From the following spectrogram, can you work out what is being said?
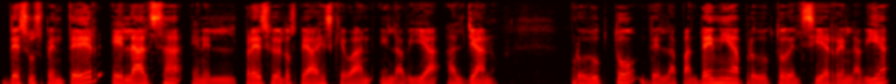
de suspender el alza en el precio de los peajes que van en la vía al llano, producto de la pandemia, producto del cierre en la vía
